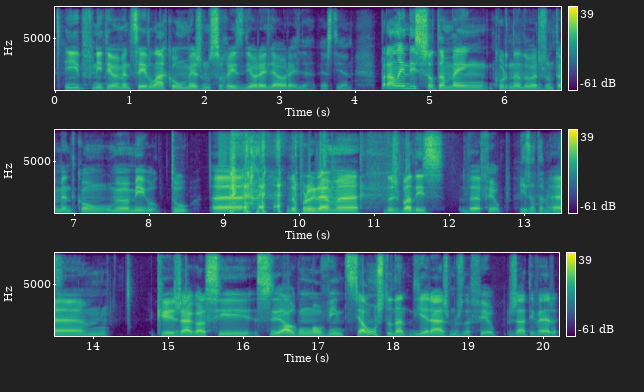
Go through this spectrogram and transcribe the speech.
e definitivamente sair de lá com o mesmo sorriso de orelha a orelha este ano. Para além disso, sou também coordenador, juntamente com o meu amigo Tu, uh, do programa dos Buddies da FEUP. Exatamente. Que já agora, se, se algum ouvinte, se algum estudante de Erasmus da FEUP já tiver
